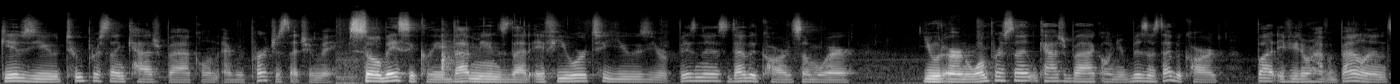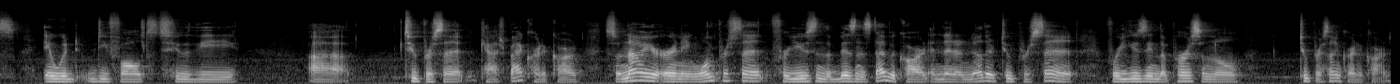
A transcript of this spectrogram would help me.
gives you 2% cash back on every purchase that you make. So basically, that means that if you were to use your business debit card somewhere, you would earn 1% cash back on your business debit card, but if you don't have a balance, it would default to the uh, 2% cash back credit card. So now you're earning 1% for using the business debit card and then another 2% for using the personal 2% credit card.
